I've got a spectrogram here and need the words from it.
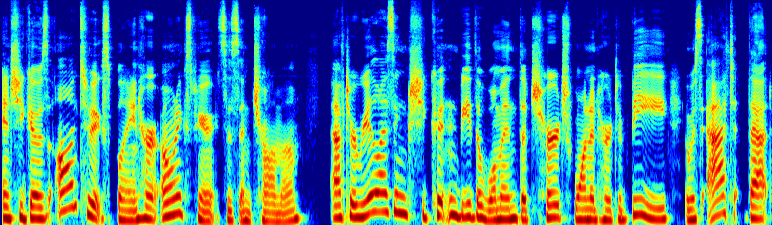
And she goes on to explain her own experiences and trauma. After realizing she couldn't be the woman the church wanted her to be, it was at that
